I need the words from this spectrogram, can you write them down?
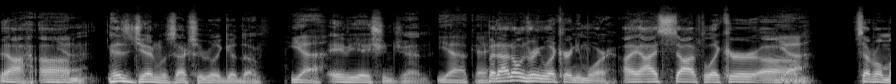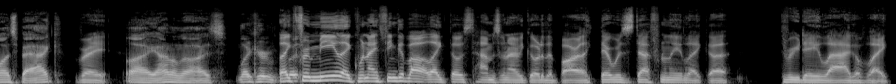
Yeah, um, his gin was actually really good though. Yeah. Aviation gin. Yeah. Okay. But I don't drink liquor anymore. I, I stopped liquor um, Yeah. several months back. right. Like I don't know, it's liquor. Like but- for me, like when I think about like those times when I would go to the bar, like there was definitely like a three day lag of like,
